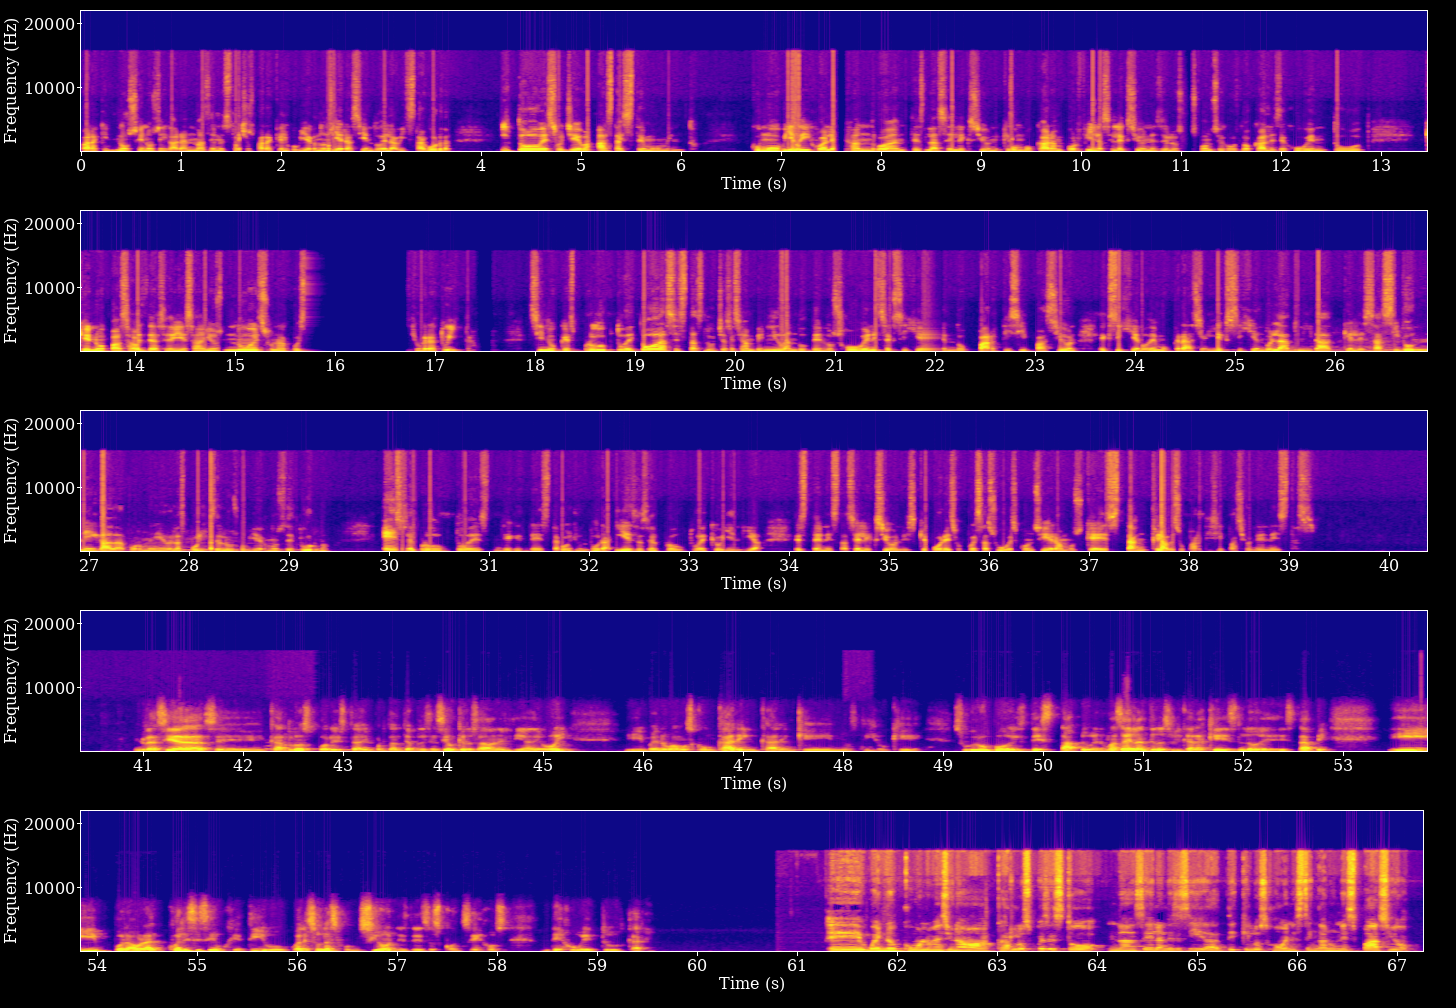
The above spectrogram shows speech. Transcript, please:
para que no se nos negaran más de nuestros hechos, para que el gobierno no siguiera haciendo de la vista gorda y todo eso lleva hasta este momento. Como bien dijo Alejandro antes, las elecciones, que convocaran por fin las elecciones de los consejos locales de juventud, que no pasaba desde hace 10 años, no es una cuestión gratuita, sino que es producto de todas estas luchas que se han venido dando de los jóvenes exigiendo participación, exigiendo democracia y exigiendo la dignidad que les ha sido negada por medio de las políticas de los gobiernos de turno ese es el producto de, esta coyuntura y ese es el producto de que hoy en día estén estas elecciones, que por eso pues a su vez consideramos que es tan clave su participación en estas. Gracias, eh, Carlos, por esta importante apreciación que nos daban el día de hoy. Y bueno, vamos con Karen. Karen que nos dijo que su grupo es Destape. Bueno, más adelante nos explicará qué es lo de Destape. Y por ahora, ¿cuál es ese objetivo? ¿Cuáles son las funciones de esos consejos de juventud, Karen? Eh, bueno, como lo mencionaba Carlos, pues esto nace de la necesidad de que los jóvenes tengan un espacio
